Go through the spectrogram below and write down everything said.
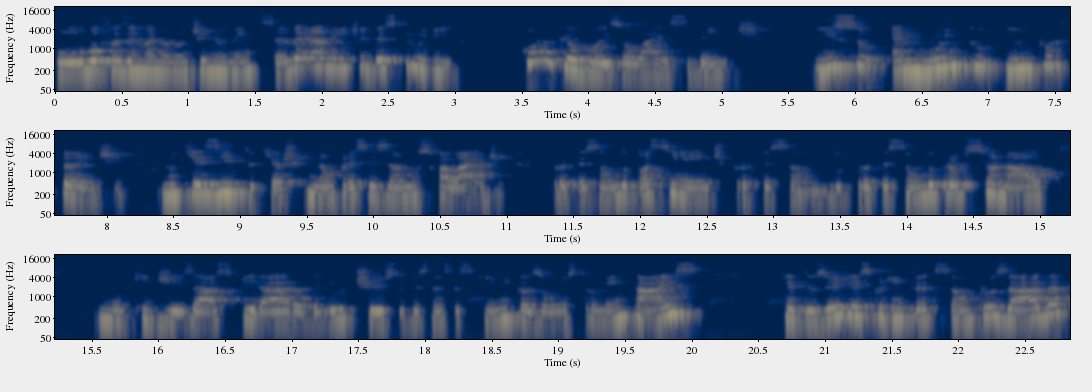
ou vou fazer uma endodontia de um dente severamente destruído. Como que eu vou isolar esse dente? Isso é muito importante no quesito que acho que não precisamos falar de proteção do paciente, proteção do, proteção do profissional, no que diz a aspirar ou deglutir substâncias químicas ou instrumentais, reduzir risco de infecção cruzada,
